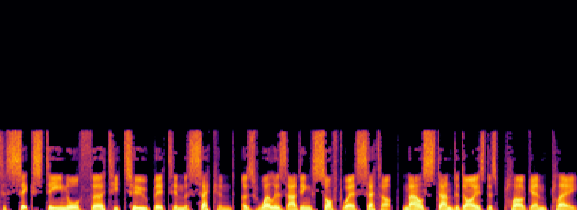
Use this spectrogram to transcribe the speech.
to 16 or 32-bit in the second, as well as adding software setup now standardized as plug-and-play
